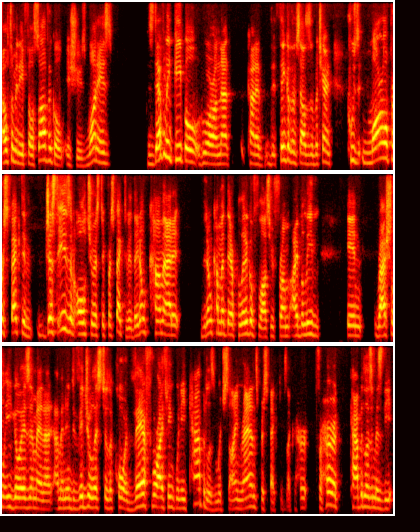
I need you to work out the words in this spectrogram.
ultimately philosophical issues. One is there's definitely people who are on that kind of think of themselves as libertarian whose moral perspective just is an altruistic perspective. They don't come at it, they don't come at their political philosophy from, I believe in rational egoism and I, am an individualist to the core. Therefore, I think we need capitalism, which is Ayn Rand's perspective. Like her, for her, capitalism is the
